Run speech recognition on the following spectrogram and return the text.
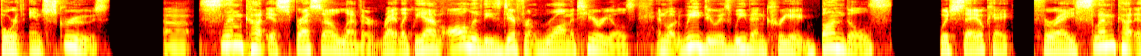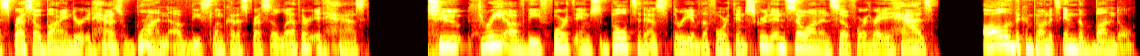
fourth inch screws, uh, slim cut espresso leather, right? Like we have all of these different raw materials. And what we do is we then create bundles which say, okay, for a slim cut espresso binder, it has one of the slim cut espresso leather. It has two, three of the fourth inch bolts. It has three of the fourth inch screws, and so on and so forth, right? It has all of the components in the bundle.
